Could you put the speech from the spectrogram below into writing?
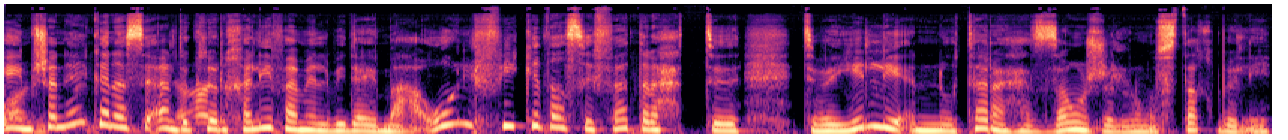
اي مشان هيك أنا سال دكتور خليفة من البداية معقول في كذا صفات رح تبين لي إنه ترى هالزوج المستقبلي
